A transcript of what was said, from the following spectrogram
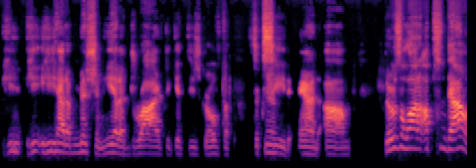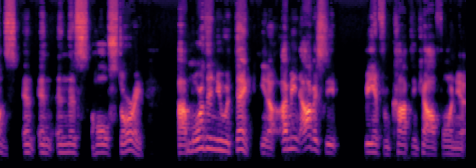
he he he had a mission. He had a drive to get these girls to succeed, and um, there was a lot of ups and downs in in, in this whole story, uh, more than you would think. You know, I mean, obviously being from Compton, California,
